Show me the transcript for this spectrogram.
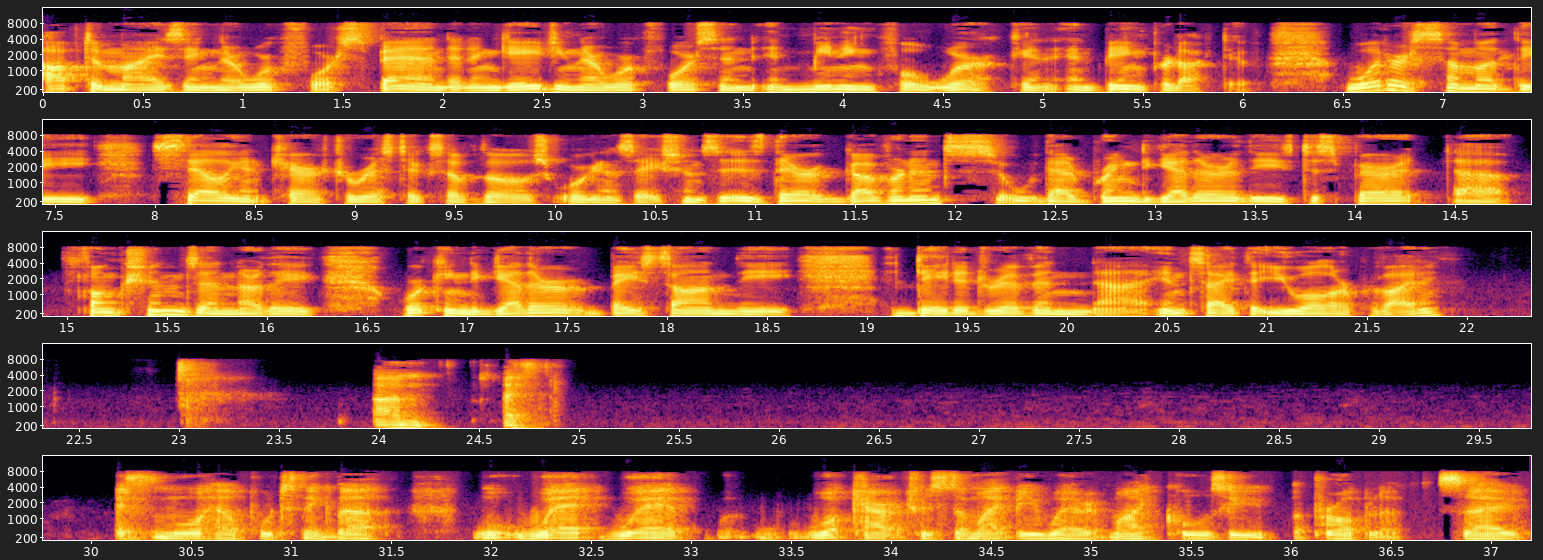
optimizing their workforce spend and engaging their workforce in, in meaningful work and, and being productive. What are some of the salient characteristics of those organizations? Is there a governance that bring together these disparate uh, functions and are they working together based on the data driven uh, insight that you all are providing? Um, I th- it's more helpful to think about where where what characteristics there might be where it might cause you a problem. So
